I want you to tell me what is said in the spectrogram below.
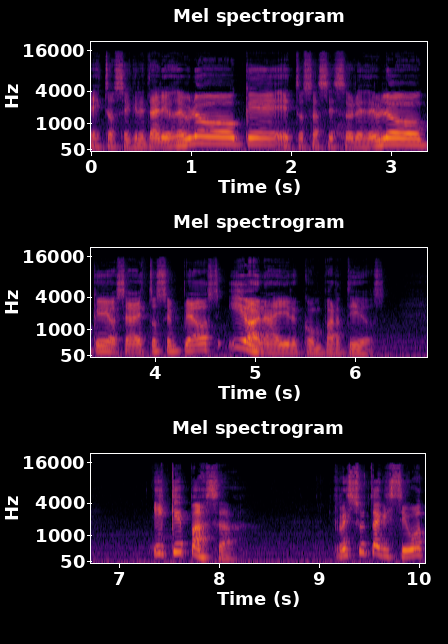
estos secretarios de bloque, estos asesores de bloque, o sea, estos empleados iban a ir compartidos. ¿Y qué pasa? Resulta que si vos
